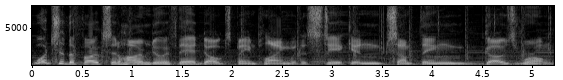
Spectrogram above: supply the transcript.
What should the folks at home do if their dog's been playing with a stick and something goes wrong?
